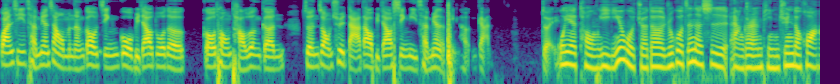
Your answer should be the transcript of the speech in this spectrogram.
关系层面上，我们能够经过比较多的沟通、讨论跟尊重，去达到比较心理层面的平衡感。对，我也同意，因为我觉得如果真的是两个人平均的话，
